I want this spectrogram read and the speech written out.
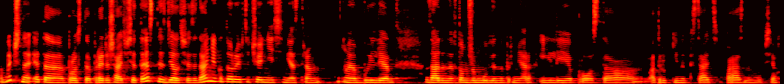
Обычно это просто прорешать все тесты, сделать все задания, которые в течение семестра э, были заданы в том же Moodle, например, или просто от руки написать по-разному всех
